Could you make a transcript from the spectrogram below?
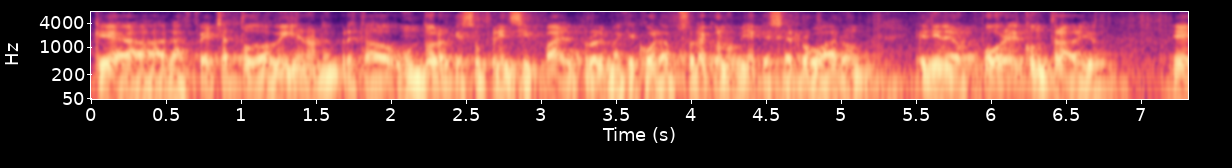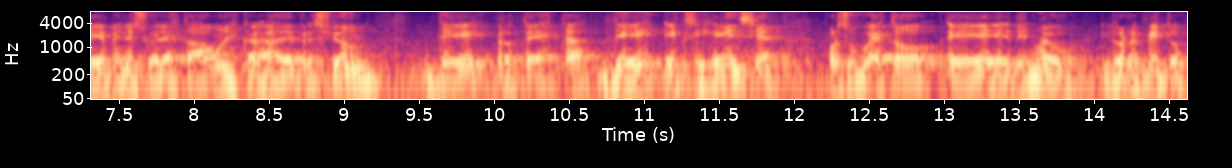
que a la fecha todavía no le han prestado un dólar, que es su principal problema, que colapsó la economía, que se robaron el dinero. Por el contrario, eh, Venezuela ha estado en una escalada de presión, de protesta, de exigencia. Por supuesto, de nuevo, y lo repito,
